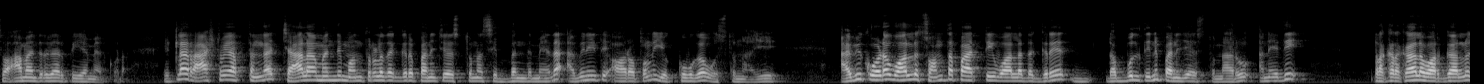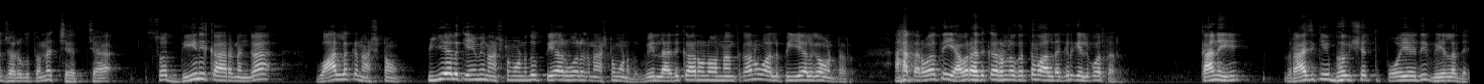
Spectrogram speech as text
సో ఆ మంత్రి గారి పిఏ మీద కూడా. ఇట్లా రాష్ట్ర వ్యాప్తంగా చాలామంది మంత్రుల దగ్గర పనిచేస్తున్న సిబ్బంది మీద అవినీతి ఆరోపణలు ఎక్కువగా వస్తున్నాయి. అవి కూడా వాళ్ళు సొంత పార్టీ వాళ్ళ దగ్గరే డబ్బులు తిని పనిచేస్తున్నారు అనేది రకరకాల వర్గాల్లో జరుగుతున్న చర్చ. సో దీని కారణంగా వాళ్ళకి నష్టం. పిఏలకు ఏమీ నష్టం ఉండదు పిఆర్ఓలకు నష్టం ఉండదు. వీళ్ళు అధికారంలో ఉన్నంతకాలం వాళ్ళు పిఏలుగా ఉంటారు. ఆ తర్వాత ఎవరు అధికారంలోకి వస్తే వాళ్ళ దగ్గరికి వెళ్ళిపోతారు. కానీ రాజకీయ భవిష్యత్తు పోయేది వీళ్ళదే.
